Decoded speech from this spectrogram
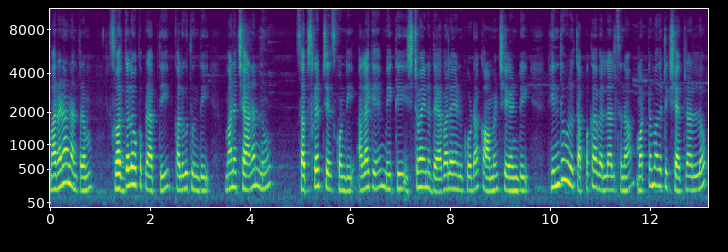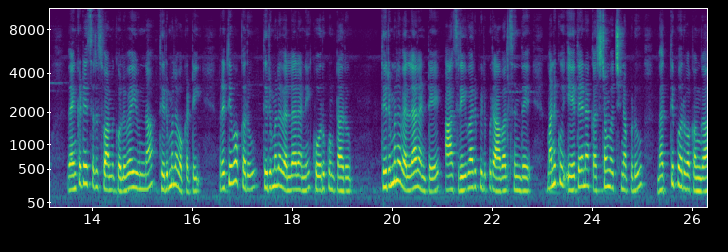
మరణానంతరం స్వర్గలోక ప్రాప్తి కలుగుతుంది. మన ఛానల్ను సబ్స్క్రైబ్ చేసుకోండి. అలాగే మీకు ఇష్టమైన దేవాలయాన్ని కూడా కామెంట్ చేయండి. హిందువులు తప్పక వెళ్ళాల్సిన మొట్టమొదటి క్షేత్రాలలో వెంకటేశ్వర స్వామి కొలువై ఉన్న తిరుమల ఒకటి. ప్రతి ఒక్కరూ తిరుమల వెళ్ళాలని కోరుకుంటారు. తిరుమల వెళ్ళాలంటే ఆ శ్రీవారి పిలుపు రావాల్సిందే. మనకు ఏదైనా కష్టం వచ్చినప్పుడు భక్తిపూర్వకంగా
